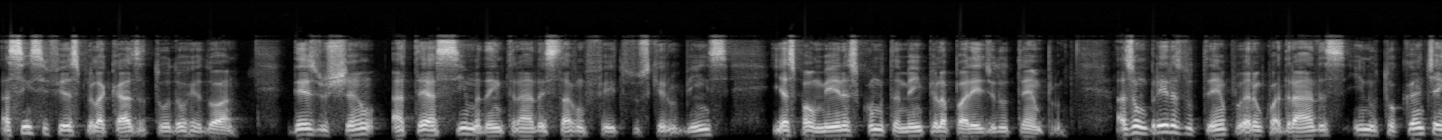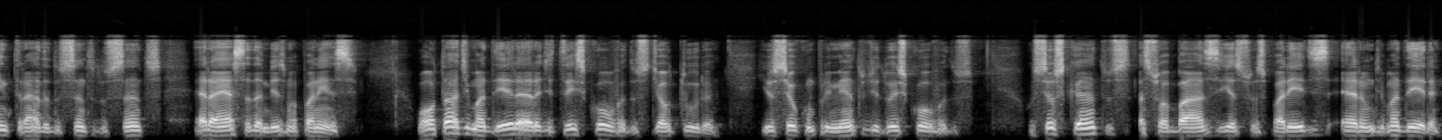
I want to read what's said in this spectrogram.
Assim se fez pela casa toda ao redor. Desde o chão até acima da entrada estavam feitos os querubins e as palmeiras, como também pela parede do templo. As ombreiras do templo eram quadradas e no tocante à entrada do Santo dos Santos era esta da mesma aparência. O altar de madeira era de três côvados de altura e o seu comprimento de dois côvados. Os seus cantos, a sua base e as suas paredes eram de madeira.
